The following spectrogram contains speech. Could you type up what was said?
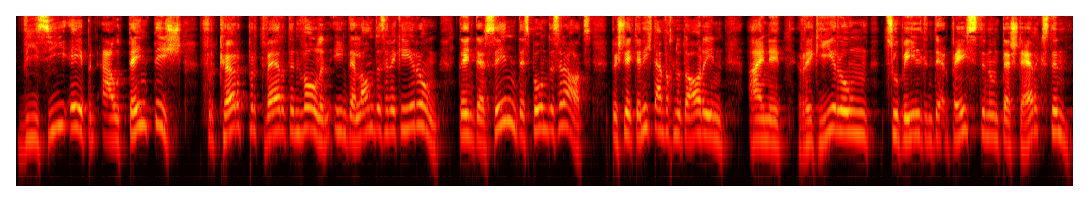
wie sie eben authentisch verkörpert werden wollen in der Landesregierung. Denn der Sinn des Bundesrats besteht ja nicht einfach nur darin, eine Regierung zu bilden der Besten und der Stärksten,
